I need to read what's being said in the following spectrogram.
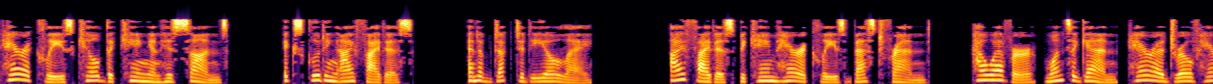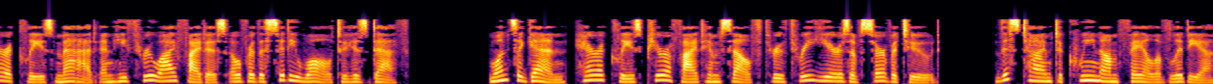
Heracles killed the king and his sons—excluding Iphitus—and abducted Iole. Iphitus became Heracles' best friend. However, once again, Hera drove Heracles mad and he threw Iphitus over the city wall to his death. Once again, Heracles purified himself through three years of servitude—this time to Queen Omphale of Lydia.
